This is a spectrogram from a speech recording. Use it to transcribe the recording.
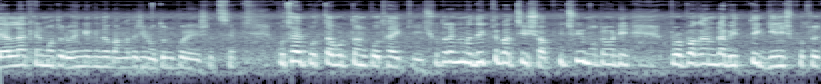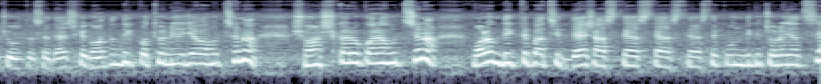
দেড় লাখের মতো রোহিঙ্গা কিন্তু বাংলাদেশে নতুন করে এসেছে। কোথায় প্রত্যাবর্তন, কোথায় কি? সুতরাং আমরা দেখতে পাচ্ছি সব কিছুই মোটামুটি প্রোপাকাণ্ডা ভিত্তিক জিনিসপত্র চলতেছে। দেশকে গণতান্ত্রিক পথে নিয়ে যাওয়া হচ্ছে না, সংস্কারও করা হচ্ছে না, বরং দেখতে পাচ্ছি দেশ আস্তে আস্তে আস্তে আস্তে কোন দিকে চলে যাচ্ছে।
